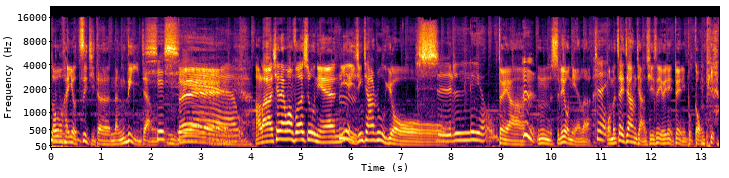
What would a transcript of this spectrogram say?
都很有自己的能力，这样。谢谢。对，好了，现在旺福二十五年，你也已经加入有十六。对啊，嗯嗯，十六年了。对，我们再这样讲，其实有点对你不公平。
